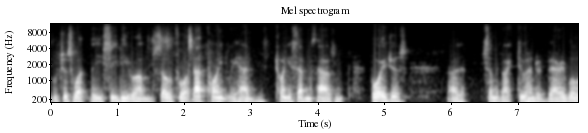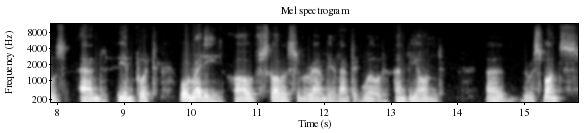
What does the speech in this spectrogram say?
which is what the CD-ROM sold for. At that point, we had 27,000 voyages, uh, something like 200 variables, and the input already of scholars from around the Atlantic world and beyond. Uh, the response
